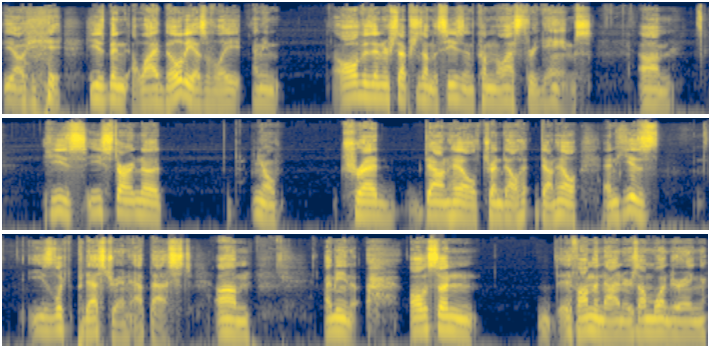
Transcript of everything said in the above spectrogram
you know he he's been a liability as of late. I mean, all of his interceptions on the season have come in the last three games. Um, he's he's starting to you know tread downhill, trend down, downhill, and he is he's looked pedestrian at best. Um, I mean, all of a sudden, if I'm the Niners, I'm wondering,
